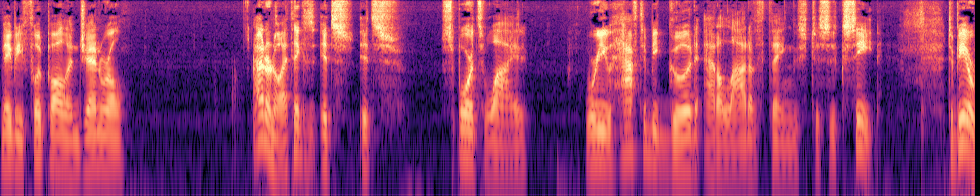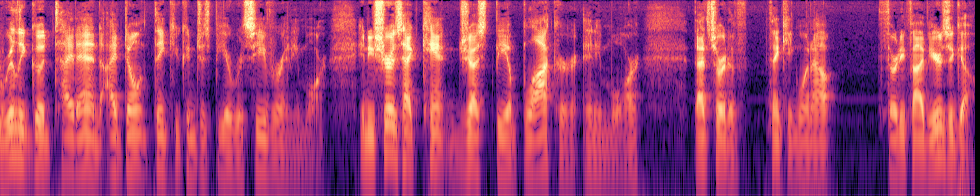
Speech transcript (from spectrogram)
maybe football in general. I don't know. I think it's it's, it's sports wide where you have to be good at a lot of things to succeed to be a really good tight end, I don't think you can just be a receiver anymore. And you sure as heck can't just be a blocker anymore. That sort of thinking went out 35 years ago.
